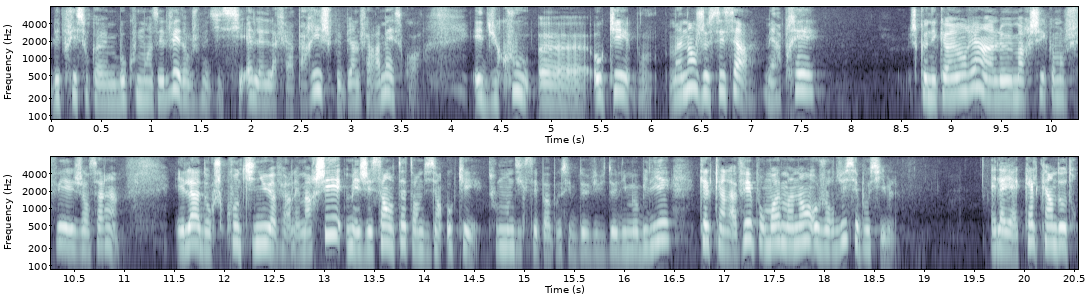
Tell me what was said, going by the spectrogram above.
Les prix sont quand même beaucoup moins élevés. Donc, je me dis, si elle, elle l'a fait à Paris, je peux bien le faire à Metz, quoi. Et du coup, euh, OK, bon, maintenant, je sais ça. Mais après, je connais quand même rien. Le marché, comment je fais, j'en sais rien. Et là, donc, je continue à faire les marchés, mais j'ai ça en tête en me disant, OK, tout le monde dit que c'est pas possible de vivre de l'immobilier. Quelqu'un l'a fait. Pour moi, maintenant, aujourd'hui, c'est possible. Et là, il y a quelqu'un d'autre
